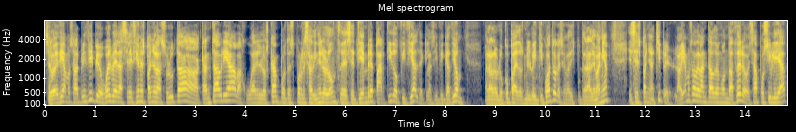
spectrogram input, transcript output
Se lo decíamos al principio, vuelve la selección española absoluta a Cantabria, va a jugar en los campos de Sport Sadinero el 11 de septiembre, partido oficial de clasificación para la Eurocopa de 2024 que se va a disputar en Alemania, es España-Chipre. Lo habíamos adelantado en Onda Cero, esa posibilidad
